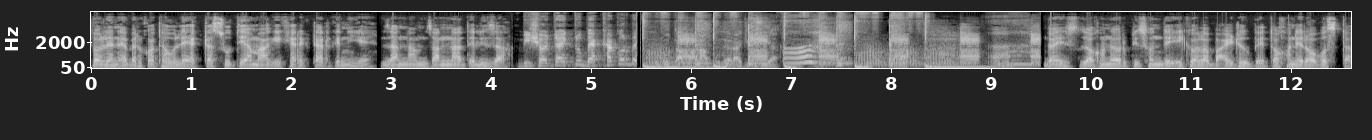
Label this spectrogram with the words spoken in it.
চলেন এবার কথা বলে একটা সুতিয়া মাগি ক্যারেক্টারকে নিয়ে। যার নাম জান্নাত এলিজা। বিষয়টা একটু ব্যাখ্যা করবে? গাইস যখন ওর পিছন দিয়ে ইকোয়ালা বাড়ি ঢুকবে তখন এর অবস্থা।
